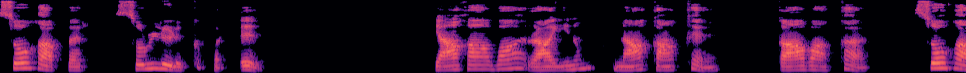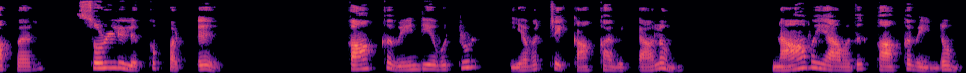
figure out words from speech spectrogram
சோகாப்பர் சொல்லிழுக்குப்பட்டு யாகாவா ராயினும் நாகாக்க, காவாக்கார் சோகாப்பர் சொல்லிலுக்குப்பட்டு காக்க வேண்டியவற்றுள் எவற்றைக் காக்காவிட்டாலும் நாவையாவது காக்க வேண்டும்.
